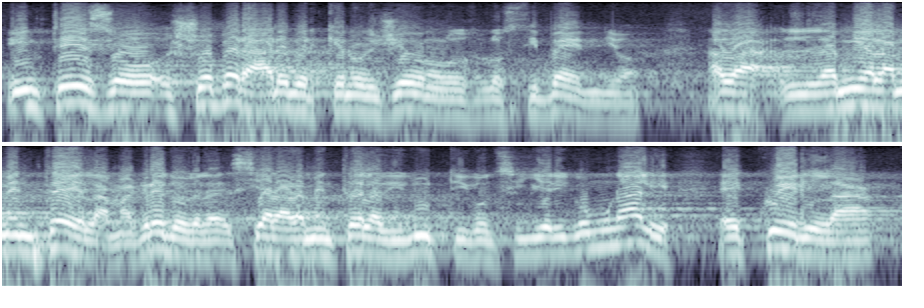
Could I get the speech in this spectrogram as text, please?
inteso scioperare perché non ricevono lo stipendio. Allora, la mia lamentela, ma credo che sia la lamentela di tutti i consiglieri comunali, è quella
